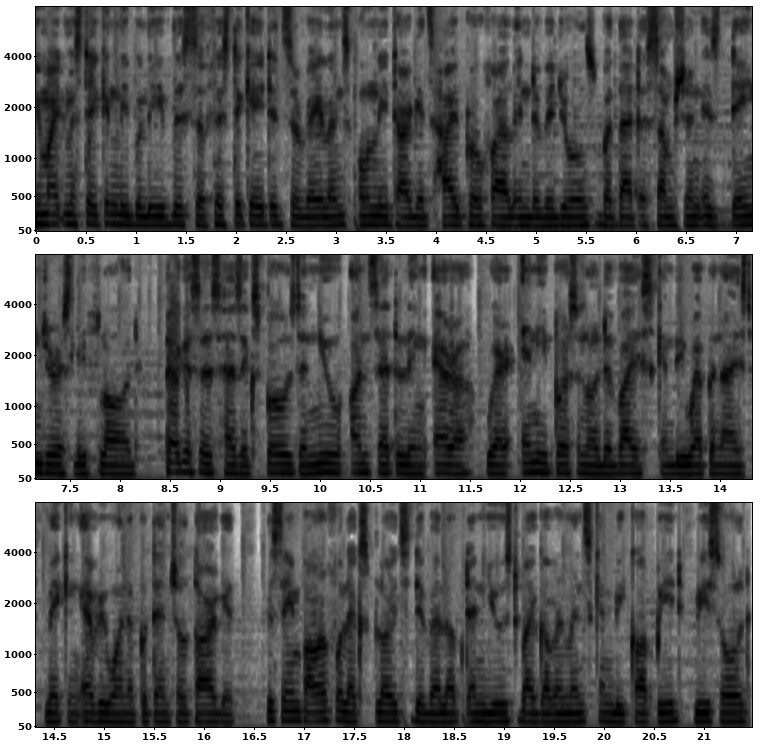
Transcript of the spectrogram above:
You might mistakenly believe this sophisticated surveillance only targets high profile individuals, but that assumption is dangerously flawed. Pegasus has exposed a new unsettling era where any personal device can be weaponized, making everyone a potential target. The same powerful exploits developed and used by governments can be copied, resold,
